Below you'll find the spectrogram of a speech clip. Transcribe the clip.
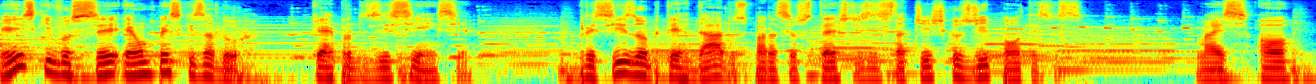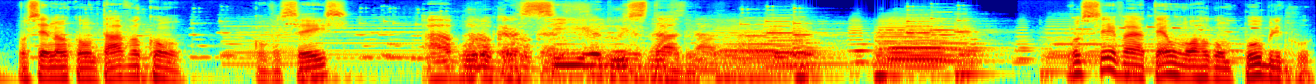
Eis que você é um pesquisador, quer produzir ciência. Precisa obter dados para seus testes estatísticos de hipóteses. Mas, ó, você não contava com, com vocês, a burocracia do Estado. Você vai até um órgão público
